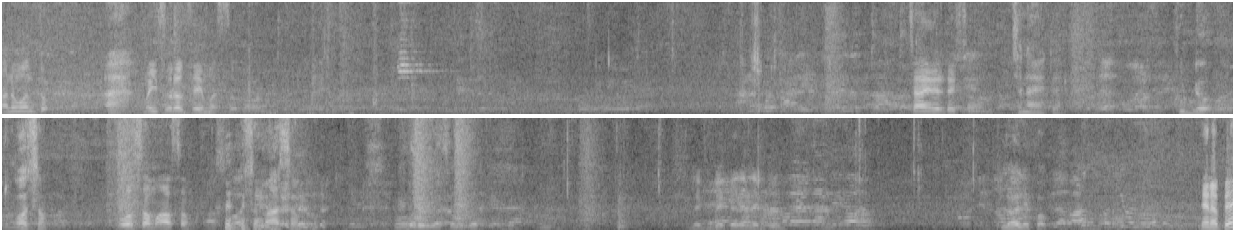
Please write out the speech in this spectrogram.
ಹನುಮಂತು ಮೈಸೂರಲ್ಲಿ ಫೇಮಸ್ಸು ಚೆನ್ನಾಗಿದೆ ಟೇಸ್ಟು ಚೆನ್ನಾಗಿದೆ. Food awesome awesome awesome awesome awesome leg ಬೇಕಾದ್ರೆ ಲೆಗ್ ಲಾಲಿಪಾಪ್ ಏನಪ್ಪಿ?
